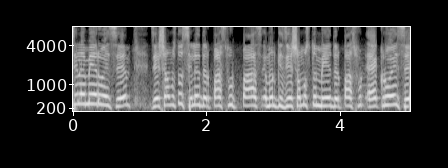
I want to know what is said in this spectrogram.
ছেলে মেয়ে রয়েছে, যে সমস্ত ছেলেদের পাসপোর্ট পাস এমনকি যে সমস্ত মেয়েদের পাসপোর্ট এক রয়েছে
